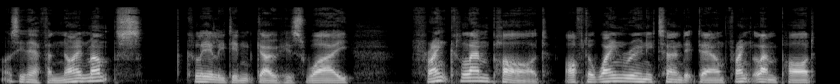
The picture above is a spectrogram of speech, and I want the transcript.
was he there for nine months? Clearly didn't go his way. Frank Lampard, after Wayne Rooney turned it down, Frank Lampard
